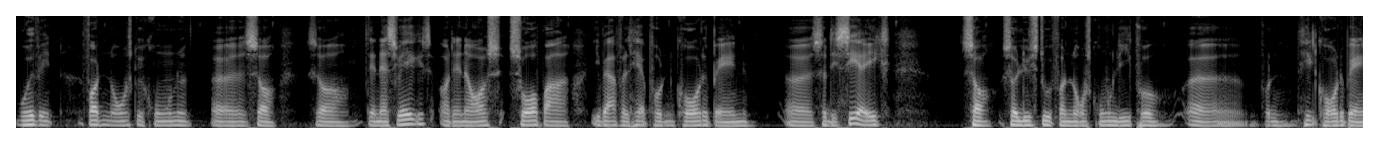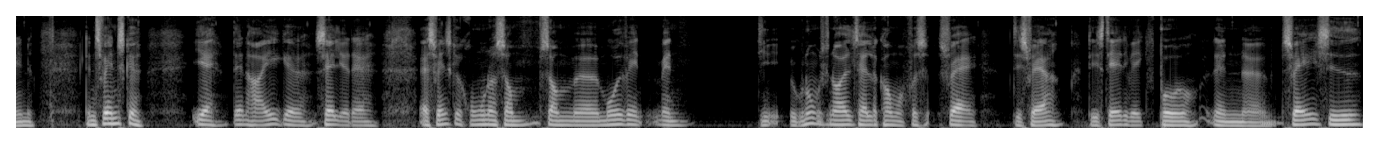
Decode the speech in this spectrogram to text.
modvind for den norske krone, øh, så, så den er svækket, og den er også sårbar, i hvert fald her på den korte bane. Øh, så det ser ikke så, så lyst ud for en norsk krone lige på, øh, på den helt korte bane. Den svenske, ja, den har ikke øh, salget af, af svenske kroner som, som øh, modvind, men de økonomiske nøgletal, der kommer fra Sverige, desværre, det er stadigvæk på den øh, svage side.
